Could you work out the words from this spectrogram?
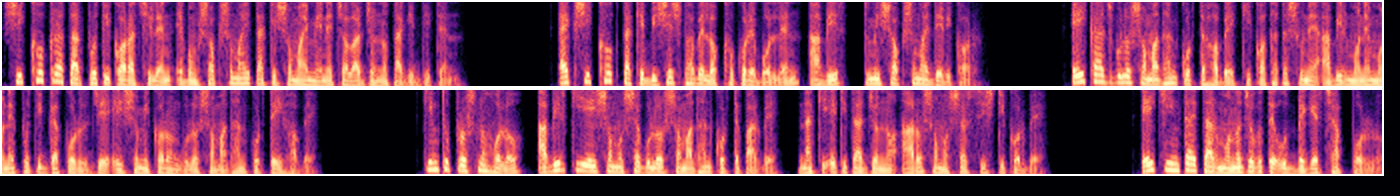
শিক্ষকরা তার প্রতি করা ছিলেন এবং সবসময় তাকে সময় মেনে চলার জন্য তাগিদ দিতেন। এক শিক্ষক তাকে বিশেষভাবে লক্ষ্য করে বললেন, আবির, তুমি সবসময় দেরি কর। এই কাজগুলো সমাধান করতে হবে কি কথাটা শুনে আবির মনে মনে প্রতিজ্ঞা করল যে এই সমীকরণগুলো সমাধান করতেই হবে। কিন্তু প্রশ্ন হল, আবির কি এই সমস্যাগুলোর সমাধান করতে পারবে, নাকি এটি তার জন্য আরও সমস্যার সৃষ্টি করবে? এই চিন্তায় তার মনোজগতে উদ্বেগের ছাপ পড়ল।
